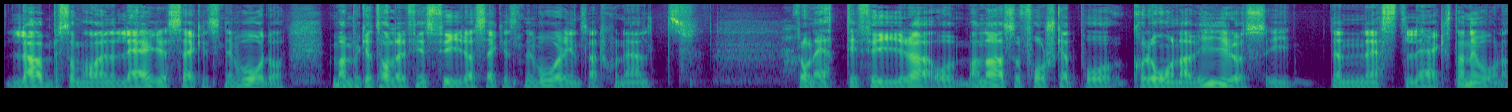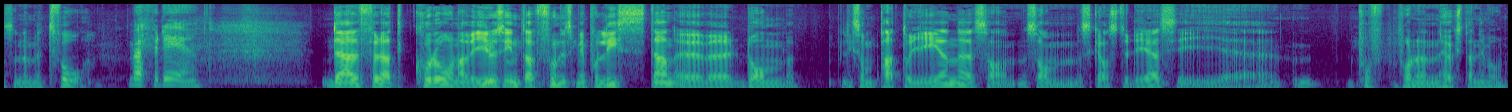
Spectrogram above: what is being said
labb som har en lägre säkerhetsnivå. Då. Man brukar tala, det finns fyra säkerhetsnivåer internationellt, från ett till fyra och man har alltså forskat på coronavirus i den näst lägsta nivån, alltså nummer två. Varför det? Därför att coronavirus inte har funnits med på listan över de liksom patogener som, som ska studeras i, eh, på, på den högsta nivån.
